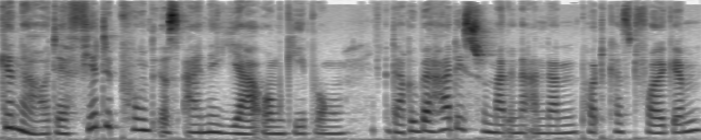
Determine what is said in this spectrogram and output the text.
Genau, der vierte Punkt ist eine Ja-Umgebung. Darüber hatte ich es schon mal in einer anderen Podcast-Folge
